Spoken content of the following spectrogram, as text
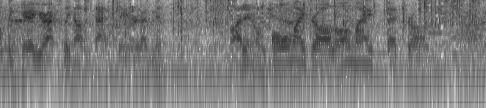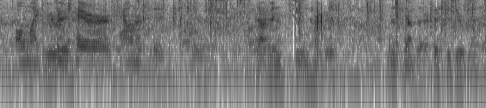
Even care. You're actually not that favored. I missed I didn't know what you all had. my draws, all my set draws, all my two pair counterfeit. You're- 1700. This one's there. This is your blend.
